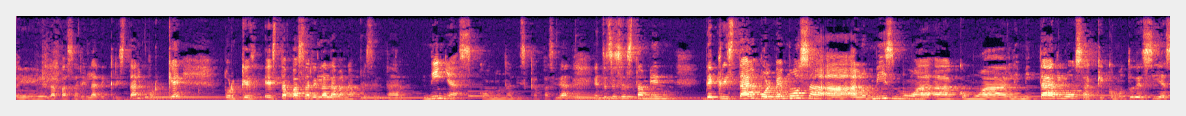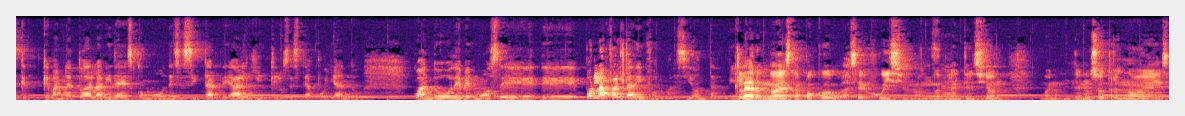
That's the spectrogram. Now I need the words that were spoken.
eh, la pasarela de cristal. ¿Por qué? Porque esta pasarela la van a presentar niñas con una discapacidad. Entonces es también de cristal, volvemos a, lo mismo, a, como a limitarlos, a que como tú decías, que, van a toda la vida es como necesitar de alguien que los esté apoyando cuando debemos de, por la falta de información también. Claro, no es tampoco hacer juicio, ¿no? La intención, bueno, de nosotros no es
